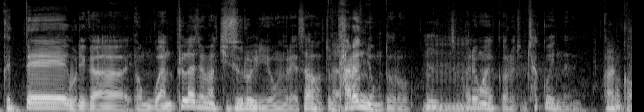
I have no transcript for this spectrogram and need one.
그때 우리가 연구한 플라즈마 기술을 이용을 해서 좀 네. 다른 용도로 음. 좀 활용할 거를 좀 찾고 있는 그러니까.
